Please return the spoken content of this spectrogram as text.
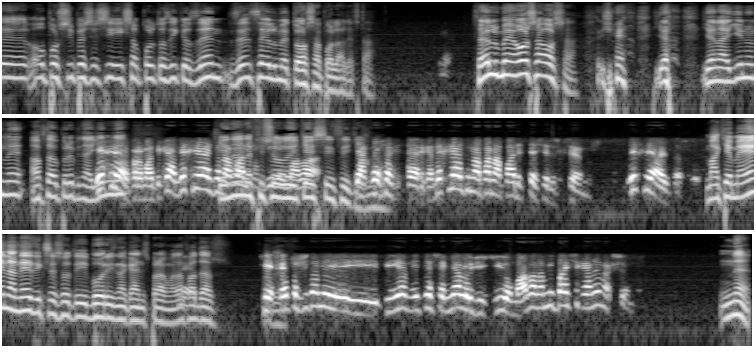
ε, όπως είπες εσύ έχεις απόλυτο δίκιο δεν, δεν θέλουμε τόσα πολλά λεφτά. Θέλουμε όσα όσα για, για, για να γίνουν αυτά που πρέπει να Δεν γίνουν. χρειάζεται, πραγματικά δεν χρειάζεται και να, να είναι βάλεις αυτή την φυσιολογικές ομάδα συνθήκες, 200 ναι. χιλιάρικα. Δεν χρειάζεται να πάει να πάρεις τέσσερις ξένους. Δεν χρειάζεται αυτό. Μα και με έναν έδειξες ότι μπορείς να κάνεις πράγματα, Ναι. φαντάσου. Και Ναι. φέτος ήταν η PM ήταν σε μια λογική ομάδα να μην πάει σε κανένα ξένο. Ναι,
